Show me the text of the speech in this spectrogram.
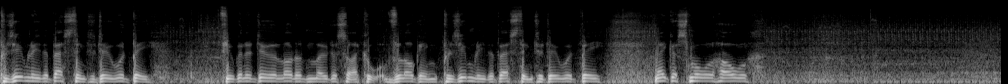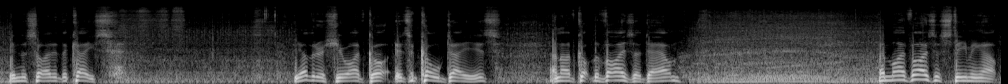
presumably the best thing to do would be you're going to do a lot of motorcycle vlogging. Presumably the best thing to do would be make a small hole in the side of the case. The other issue I've got it's a cold day is and I've got the visor down and my visor's steaming up.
